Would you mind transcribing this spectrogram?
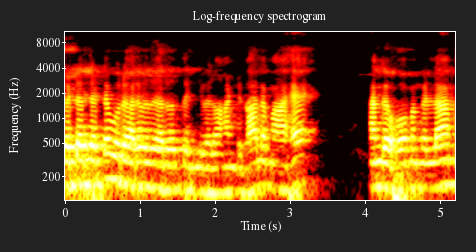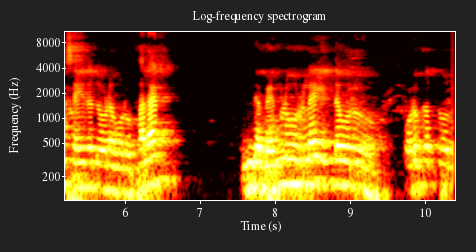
கிட்டத்தட்ட ஒரு அறுபது அறுபத்தஞ்சு ஆண்டு காலமாக அங்கே ஹோமங்கள்லாம் செய்ததோட ஒரு பலன் இந்த பெங்களூரில் இந்த ஒரு ஒடுக்கத்தூர்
